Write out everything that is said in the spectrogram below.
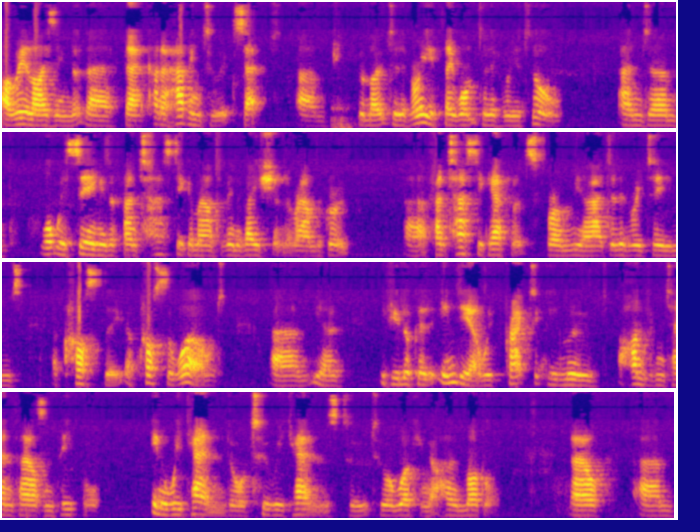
are realizing that they're they're kind of having to accept um, remote delivery if they want delivery at all. And um, what we're seeing is a fantastic amount of innovation around the group, uh, fantastic efforts from you know our delivery teams across the across the world. Um, you know, if you look at India, we've practically moved 110,000 people in a weekend or two weekends to, to a working at home model. Now, um,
